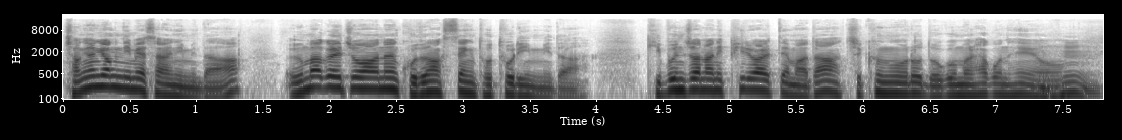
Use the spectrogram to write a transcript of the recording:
정영경님의 사연입니다. 음악을 좋아하는 고등학생 도토리입니다. 기분 전환이 필요할 때마다 즉흥으로 녹음을 하곤 해요. 음.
